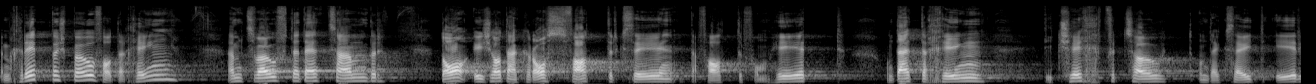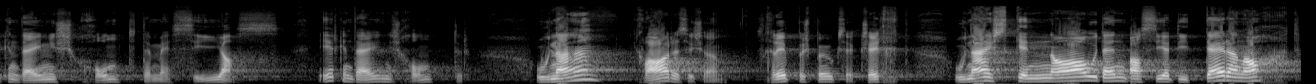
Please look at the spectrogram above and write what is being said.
im Krippenspiel von den Kindern am 12. Dezember. Da war auch der Grossvater, gesehen, der Vater vom Hirt. Und der hat den Kind die Geschichte erzählt und hat gesagt, irgendwann kommt der Messias. Irgendwann kommt er. Und dann, klar, es ist ein Krippenspiel, eine Geschichte, und dann ist es genau dann passiert, in dieser Nacht,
